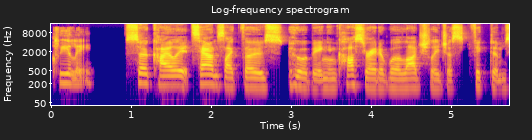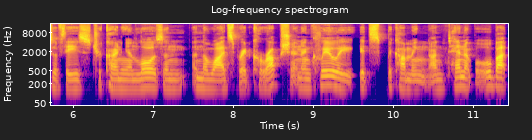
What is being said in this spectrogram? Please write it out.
clearly. So, Kylie, it sounds like those who are being incarcerated were largely just victims of these draconian laws and, and the widespread corruption. And clearly it's becoming untenable. But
